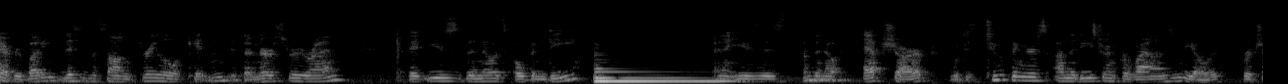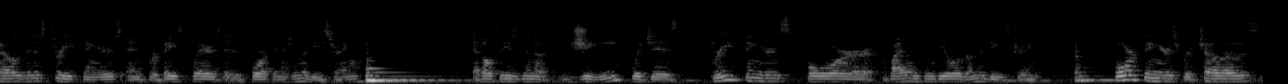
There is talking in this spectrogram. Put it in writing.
everybody. This is the song Three Little Kittens. It's a nursery rhyme. It uses the notes open D, and it uses the note F sharp, which is two fingers on the D string for violins and violas. For cellos, it is three fingers, and for bass players, it is four fingers on the D string. It also uses the note G, which is three fingers for violins and violas on the D string, four fingers for cellos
